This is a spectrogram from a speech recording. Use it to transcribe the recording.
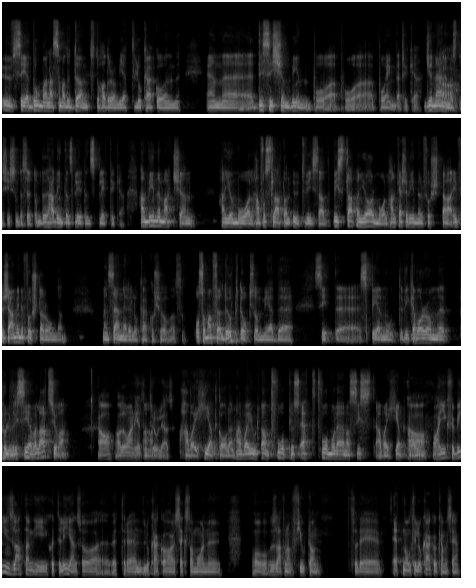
UFC-domarna som hade dömt då hade de gett Lukaku en, en eh, decision win på, på poäng där tycker jag. Unanimous Ja. decision dessutom. Det hade inte ens blivit en split tycker jag. Han vinner matchen, han gör mål, han får Zlatan utvisad. Visst, Zlatan gör mål, han kanske vinner första, i och för sig han vinner första ronden. Men sen är det Lukaku show alltså. Och som han följde upp det också med eh, sitt eh, spel mot, vilka var det de pulveriserade? Var Lazio va? Ja, ja då var han helt Ja. otrolig. Alltså. Han var ju helt galen. Han var gjorde han två plus ett, två mål och en assist. Han var ju helt galen. Ja, och han gick förbi Zlatan i skytteligan så eh, vet du, Mm. Lukaku har 16 mål nu och Zlatan har 14. Så det är 1-0 till Lukaku kan man säga.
